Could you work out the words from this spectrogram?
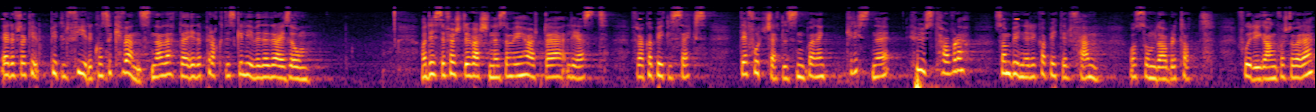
er det fra kapittel fire konsekvensene av dette i det praktiske livet det dreier seg om. Og disse første versene som vi hørte lest, fra kapittel 6. Det er fortsettelsen på den kristne hustavle som begynner i kapittel 5, og som da ble tatt forrige gang, forstår jeg,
